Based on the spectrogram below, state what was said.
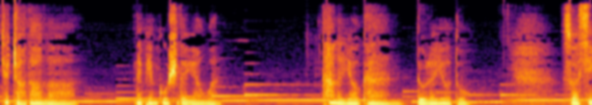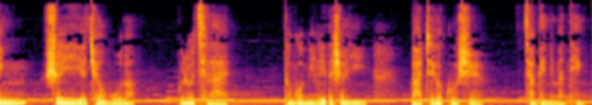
就找到了那篇故事的原文，看了又看，读了又读，索性睡意也全无了，不如起来。通过米粒的声音，把这个故事讲给你们听。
